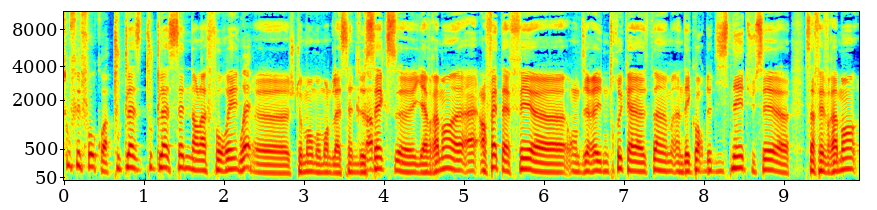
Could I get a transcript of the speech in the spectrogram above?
tout fait faux quoi. toute la toute la scène dans la forêt Ouais. euh, justement au moment de la scène de Grave. sexe euh, il y a vraiment euh, en fait elle fait euh, on dirait une truc à la- un, un décor de Disney tu sais euh, ça fait vraiment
